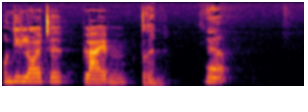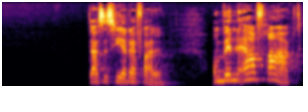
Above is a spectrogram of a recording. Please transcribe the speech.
Und die Leute bleiben drin. Ja. Das ist hier der Fall. Und wenn er fragt,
